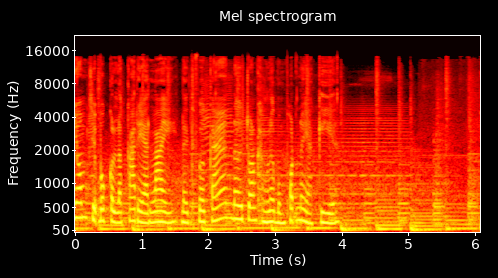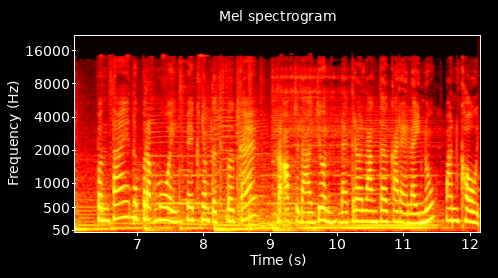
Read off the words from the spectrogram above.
ខ្ញុំជាបុគ្គលិកការិយាល័យដែលធ្វើការនៅជាន់ខាងលើបំផុតនៃអគារប៉ុន្តែនៅព្រឹកមួយ ពេលខ្ញុំទៅធ្វើការប្រអប់ចដាយន្តដែលត្រូវឡើងទៅការិយាល័យនោះបានខូច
